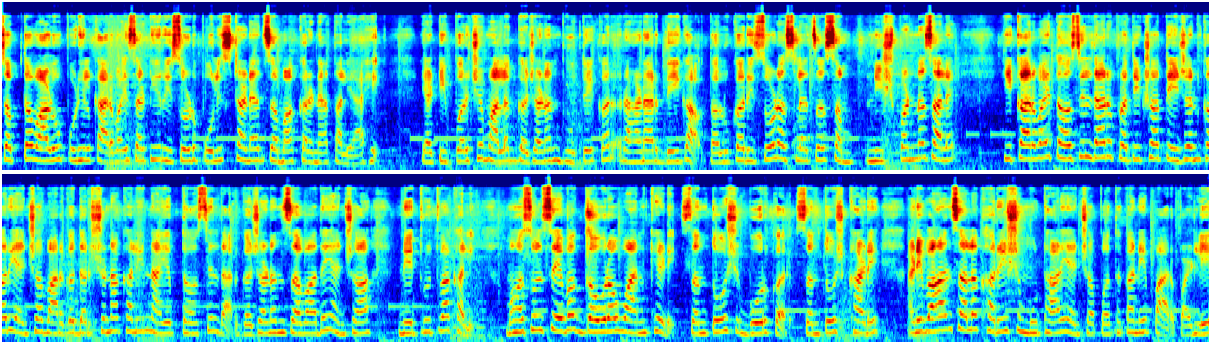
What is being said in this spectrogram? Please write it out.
जप्त वाळू पुढील कारवाईसाठी रिसोड पोलीस ठाण्यात जमा करण्यात आले आहे. या टिपरचे मालक गजानन भूतेकर राहणार देगाव तालुका रिसोड असल्याचं सं- निष्पन्न झालंय. ही कारवाई तहसीलदार प्रतीक्षा तेजनकर यांच्या मार्गदर्शनाखाली नायब तहसीलदार गजानन जवादे यांच्या नेतृत्वाखाली. महसूल सेवक गौरव वानखेडे संतोष बोरकर संतोष खाडे आणि वाहन चालक हरीश मुठाळ यांच्या पथकाने पार पाडली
